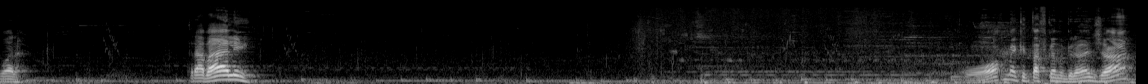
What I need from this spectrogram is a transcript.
Bora. Trabalhem! Ó, como é que tá ficando grande já?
